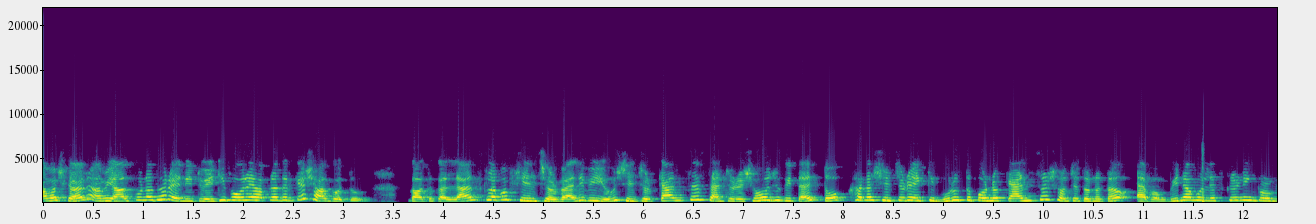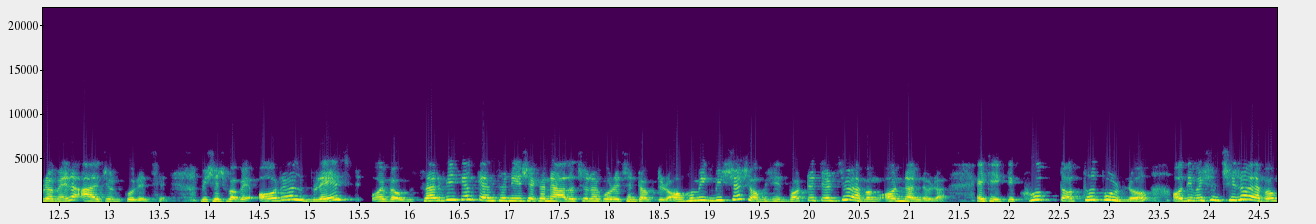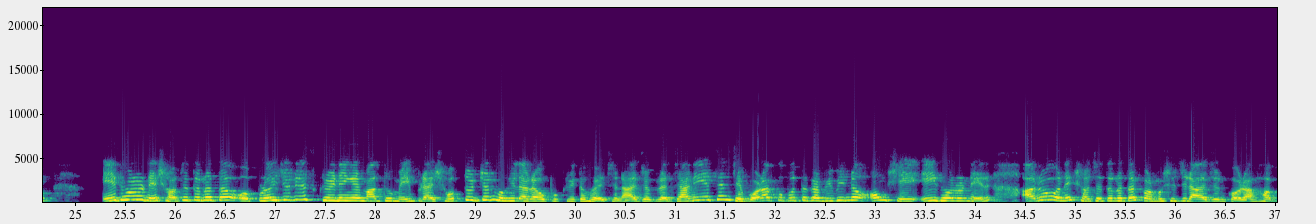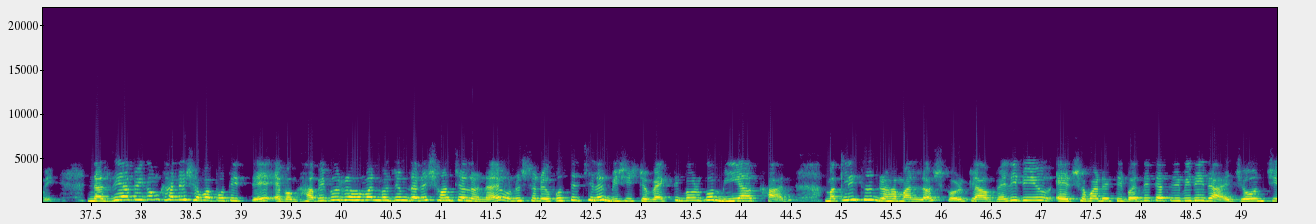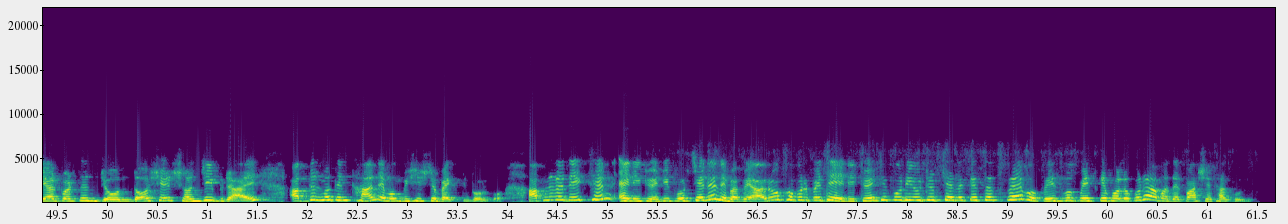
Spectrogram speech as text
নমস্কার, আমি আলপনা ধরে এনি টোয়েন্টি ফোরে আপনাদেরকে স্বাগত। গতকাল lions club of Silchar valley view Silchar cancer সেন্টারের সহযোগিতায় তোপখানা শিলচরে একটি গুরুত্বপূর্ণ ক্যান্সার সচেতনতা এবং বিনামূল্যে স্ক্রিনিং প্রোগ্রামের আয়োজন করেছে। বিশেষভাবে অরাল ব্রেস্ট এবং সার্ভিক্যাল ক্যান্সার নিয়ে সেখানে আলোচনা করেছেন ডক্টর অহমিক বিশ্বাস, অভিজিৎ ভট্টাচার্য এবং অন্যান্যরা। এটি একটি খুব তথ্যপূর্ণ অধিবেশন ছিল এবং এ ধরনের সচেতনতা ও প্রয়োজনীয় স্ক্রিনিং এর মাধ্যমেই প্রায় সত্তর জন মহিলারা উপকৃত হয়েছেন। আয়োজকরা জানিয়েছেন যে বরাক উপত্যকার বিভিন্ন অংশে এই ধরনের আরও অনেক সচেতনতার কর্মসূচির আয়োজন করা হবে। নাজিয়া বেগম খানের সভাপতিত্বে এবং হাবিবুর রহমান মজুমদারের সঞ্চালনায় অনুষ্ঠানে উপস্থিত ছিলেন বিশিষ্ট ব্যক্তিবর্গ Miya Khan, Maklisun Rahman Laskar, club valley view এর সভানেত্রী Bandita Trivedi Roy, zone chairperson zone দশের সঞ্জীব রায়, আব্দুল মতিন খান এবং বিশিষ্ট ব্যক্তিবর্গ। আপনারা দেখছেন এনি টোয়েন্টি ফোর চ্যানেল এভাবে আরও খবর পেতে এনি টোয়েন্টি ফোর ইউটিউব চ্যানেলকে সাবস্ক্রাইব ও ফেসবুক পেজকে ফলো করে আমাদের পাশে থাকুন।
